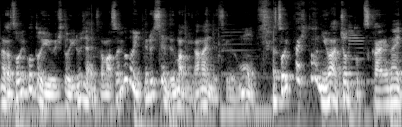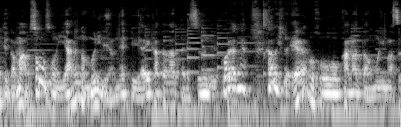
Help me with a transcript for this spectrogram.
なんかそういうことを言う人いるじゃないですか。まあそういうことを言ってる時点でうまくいかないんですけれども、そういった人にはちょっと使えないというか、まあそもそもやるの無理だよねっていうやり方だったりするんで、これはね、使う人選ぶ方法かなとは思います。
